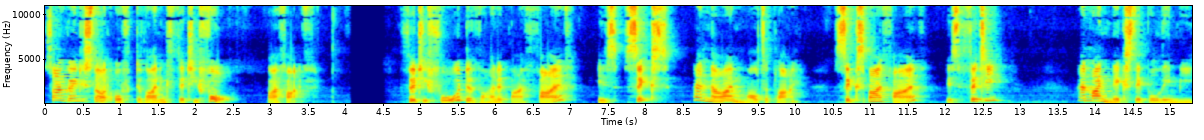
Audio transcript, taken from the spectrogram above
so I'm going to start off dividing 34 by 5. 34 divided by 5 is 6, and now I multiply. 6 by 5 is 30, and my next step will then be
